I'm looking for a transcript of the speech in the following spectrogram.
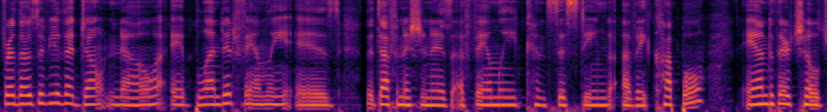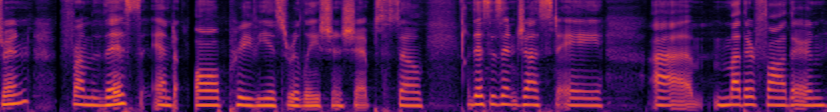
For those of you that don't know, a blended family is the definition is a family consisting of a couple and their children from this and all previous relationships. So, this isn't just a uh, mother, father,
